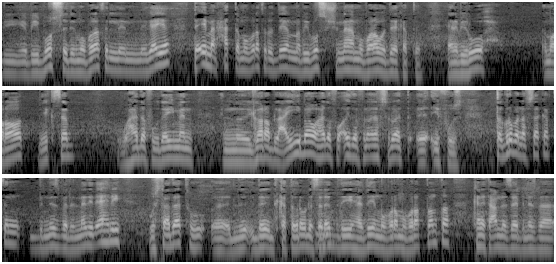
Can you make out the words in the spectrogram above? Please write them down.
بي بيبص للمباريات اللي جاية دائما حتى المباريات الودية ما بيبصش إنها مباراة ودية يا كابتن. يعني بيروح إمارات بيكسب وهدفه دايما إنه يجرب لعيبة وهدفه أيضا في نفس الوقت آه، يفوز. التجربة نفسها كابتن بالنسبة للنادي الأهلي واستعداداته آه، كانت تجربة الاستعداد لهذه المباراه مباراة طنطا كانت عاملة إزاي بالنسبة آه،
